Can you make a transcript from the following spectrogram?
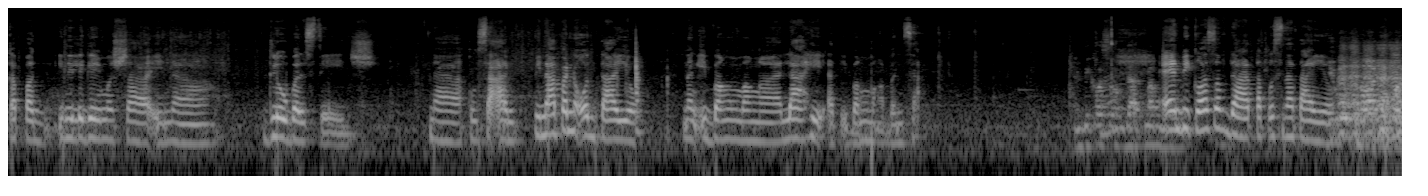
kapag iniligay mo siya in a global stage na kung saan pinapanood tayo ng ibang mga lahi at ibang mga bansa. And because of that ma'am, And because of that, tapos na tayo. you will run for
